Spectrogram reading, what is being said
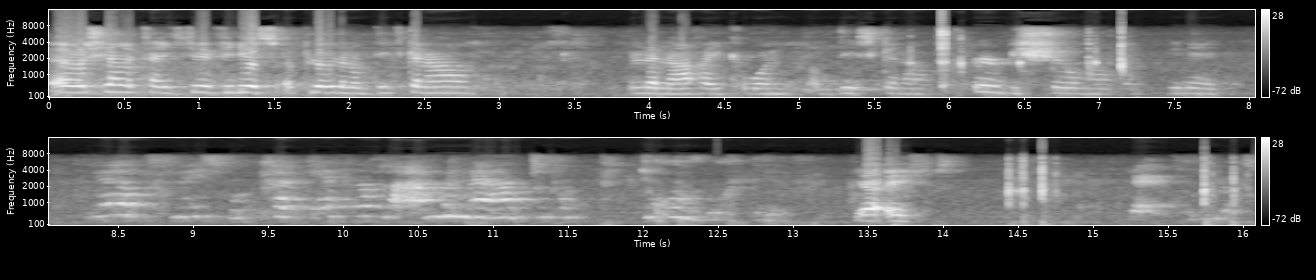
Eh, waarschijnlijk ga ik twee video's uploaden op dit kanaal. En daarna ga ik gewoon op deze kanaal Urbi Show maken. Nee. Ja, op Facebook ga ik even de andere hebben. Ja, echt. Ja, ik doe dat goed.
